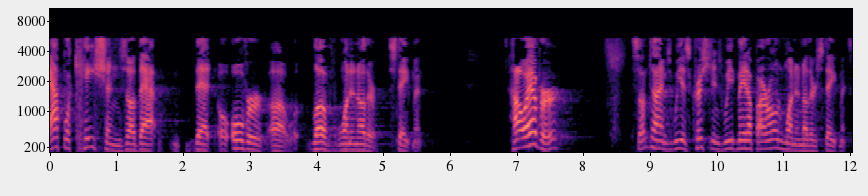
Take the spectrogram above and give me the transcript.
applications of that, that over uh, love one another statement. However, sometimes we as Christians, we've made up our own one another statements.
